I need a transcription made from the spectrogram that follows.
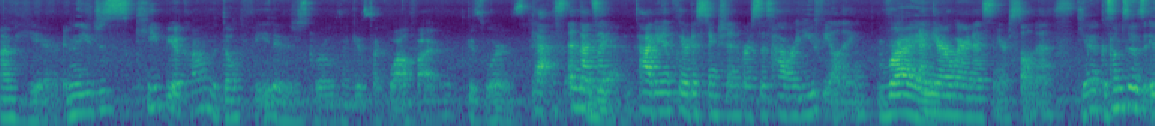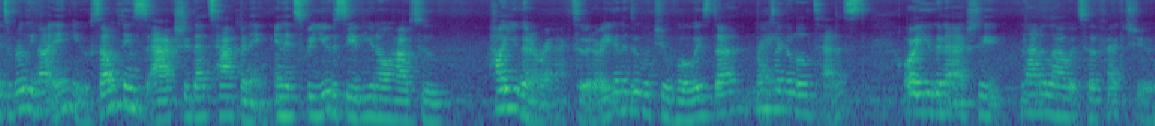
I'm here. And you just keep your calm, but don't feed it. It just grows and gets like wildfire. It gets worse. Yes, and that's Yeah. like having a clear distinction versus how are you feeling Right. and your awareness and your stillness. Yeah, because sometimes it's really not in you. Some things actually that's happening, and it's for you to see if you know how to, how are you're gonna react to it. Are you gonna do what you've always done? Right. It's like a little test, or are you gonna actually not allow it to affect you?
